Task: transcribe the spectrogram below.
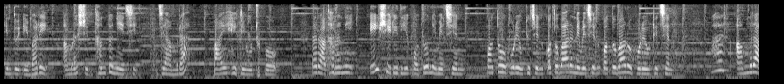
কিন্তু এবারে আমরা সিদ্ধান্ত নিয়েছি যে আমরা পায়ে হেঁটে উঠব। রাধারানী এই সিঁড়ি দিয়ে কত নেমেছেন, কত ওপরে উঠেছেন, কতবার নেমেছেন, কতবার ওপরে উঠেছেন। আর আমরা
